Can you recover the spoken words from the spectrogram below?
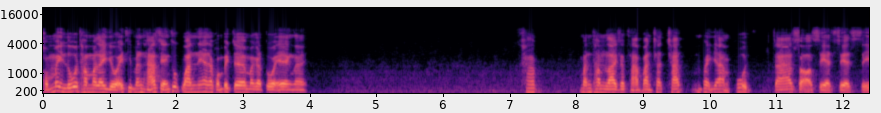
ผมไม่รู้ทำอะไรอยู่ไอ้ที่มันหาเสียงทุกวันเนี่ยนะผมไปเจอมากับตัวเองเลย ครับ มันทำลายสถาบันชัดๆ พยายามพูดจาส่อเสียดเสียดสี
